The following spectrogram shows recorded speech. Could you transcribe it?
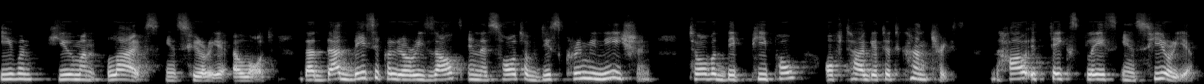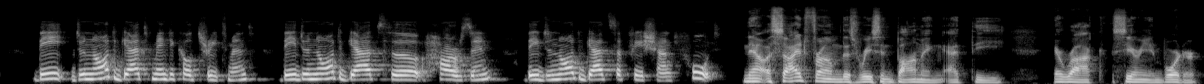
even human lives in Syria a lot. That that basically results in a sort of discrimination toward the people of targeted countries. How it takes place in Syria. They do not get medical treatment. They do not get uh, housing. They do not get sufficient food. Now, aside from this recent bombing at the Iraq Syrian border,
